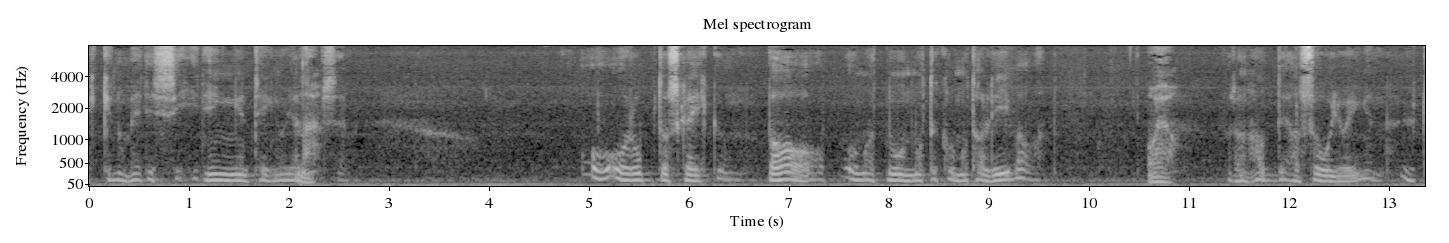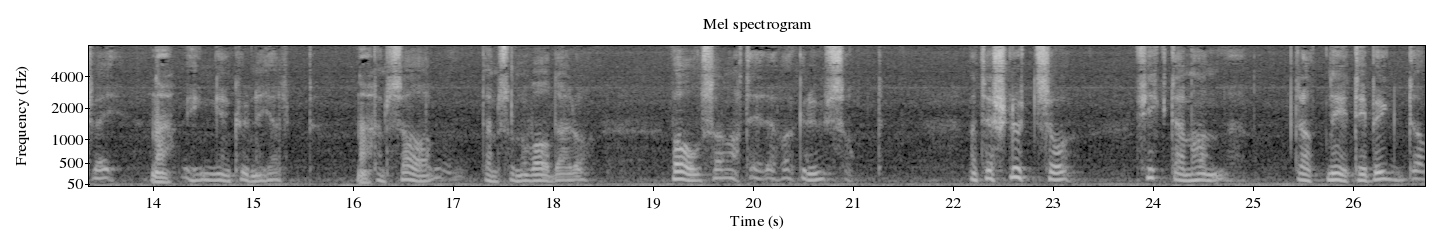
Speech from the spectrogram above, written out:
Ikke noe medisin, ingenting å Nei. hjelpe seg. Og, og ropte og skreik om, ba om at noen måtte komme og ta livet av han. Oh, ja. For han hadde, han så jo ingen utvei. Nei. Ingen kunne hjelpe. De sa, de som var der og var hos han, at det, var grusomt. Men til slutt så fikk de han dratt ned til bygda,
